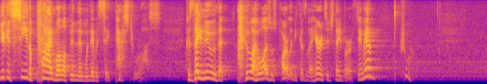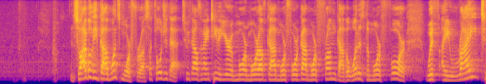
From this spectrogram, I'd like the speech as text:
You could see the pride well up in them when they would say, Pastor Ross. Because they knew that who I was was partly because of the heritage they birthed. Amen? Whew. And so I believe God wants more for us. I told you that. 2019, a year of more, more of God, more for God, more from God. But what is the more for? With a right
